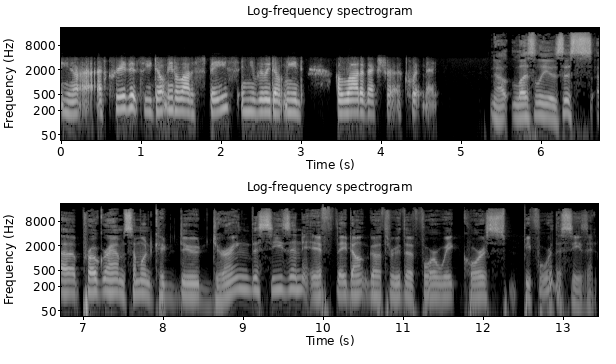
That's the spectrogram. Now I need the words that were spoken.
you know, I've created it so you don't need a lot of space and you really don't need a lot of extra equipment. Now, Leslie, is this a program someone could do during the season if they don't go through the four week course before the season?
